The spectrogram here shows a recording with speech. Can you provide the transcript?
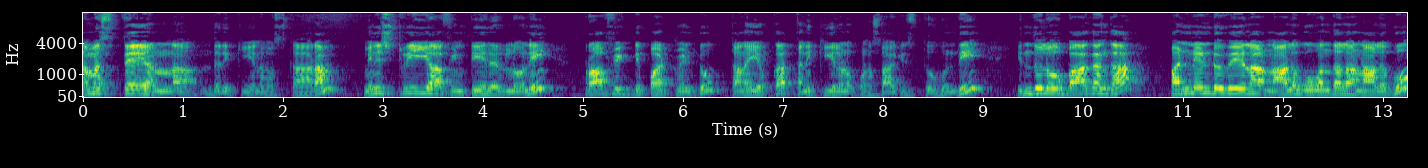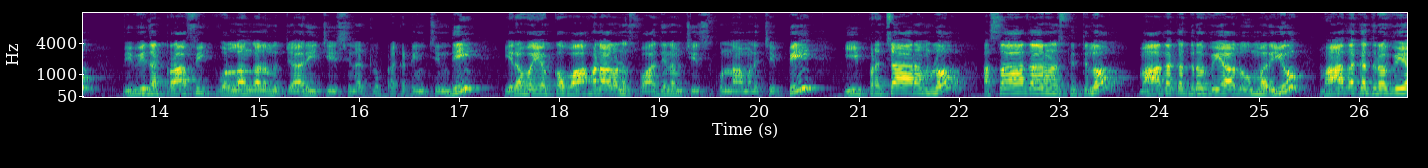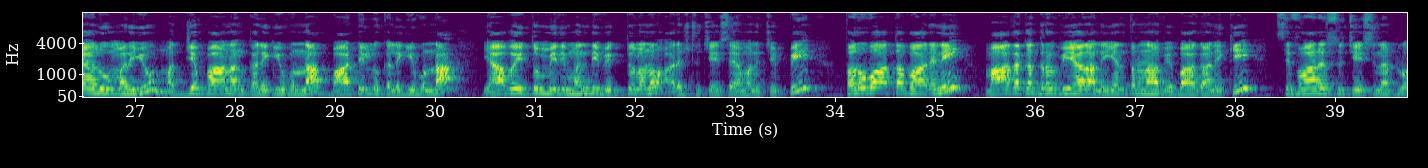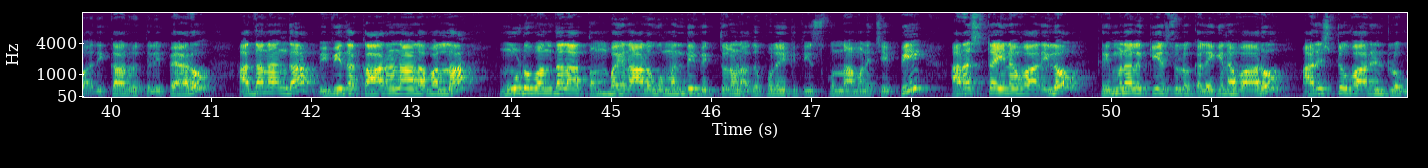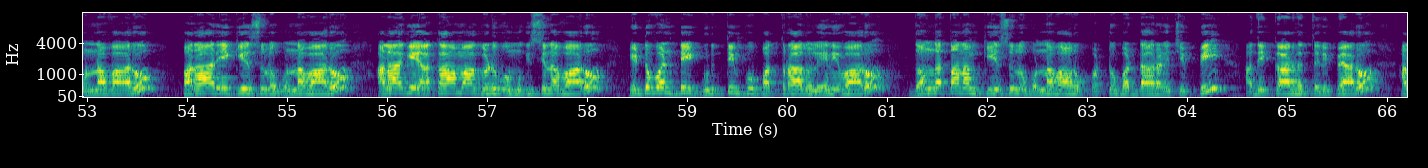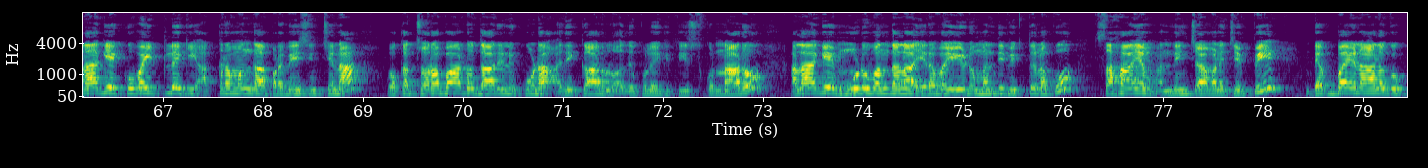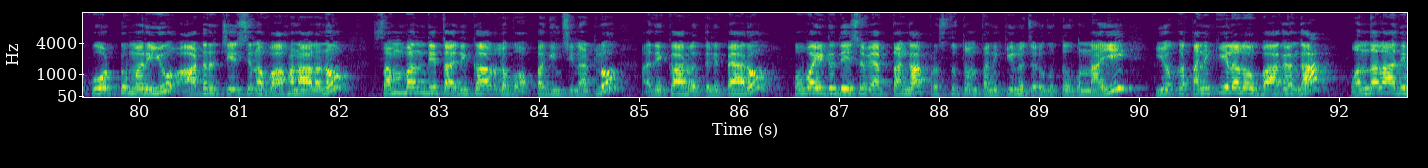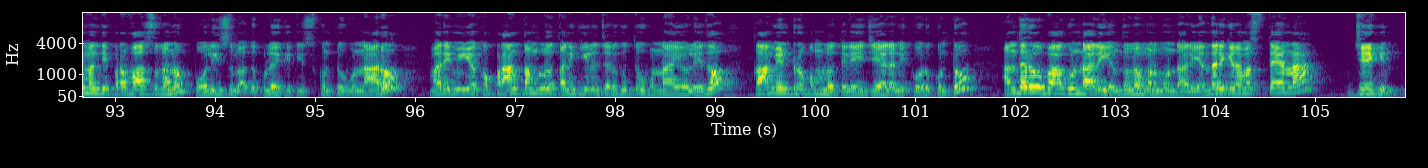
నమస్తే అన్న అందరికీ నమస్కారం. మినిస్ట్రీ ఆఫ్ ఇంటీరియర్లోని ట్రాఫిక్ డిపార్ట్మెంటు తన యొక్క తనిఖీలను కొనసాగిస్తూ ఉంది. ఇందులో భాగంగా పన్నెండు వేల నాలుగు వందల నాలుగు వివిధ ట్రాఫిక్ ఉల్లంఘనలు జారీ చేసినట్లు ప్రకటించింది. ఇరవై ఒక్క వాహనాలను స్వాధీనం చేసుకున్నామని చెప్పి ఈ ప్రచారంలో అసాధారణ స్థితిలో మాదక ద్రవ్యాలు మరియు మాదక ద్రవ్యాలు మరియు మద్యపానం కలిగి ఉన్న బాటిళ్ళు కలిగి ఉన్న యాభై తొమ్మిది మంది వ్యక్తులను అరెస్టు చేశామని చెప్పి తరువాత వారిని మాదక ద్రవ్యాల నియంత్రణ విభాగానికి సిఫారసు చేసినట్లు అధికారులు తెలిపారు. అదనంగా వివిధ కారణాల వల్ల మూడు వందల తొంభై నాలుగు మంది వ్యక్తులను అదుపులోకి తీసుకున్నామని చెప్పి అరెస్ట్ అయిన వారిలో క్రిమినల్ కేసులు కలిగిన వారు అరెస్టు వారెంట్లు ఉన్నవారు పరారీ కేసులు ఉన్నవారు అలాగే అకామా గడువు ముగిసిన వారు ఎటువంటి గుర్తింపు పత్రాలు లేనివారు దొంగతనం కేసులు ఉన్నవారు పట్టుబడ్డారని చెప్పి అధికారులు తెలిపారు. అలాగే కువైట్లోకి అక్రమంగా ప్రవేశించిన ఒక చొరబాటుదారిని కూడా అధికారులు అదుపులోకి తీసుకున్నారు. అలాగే మూడు వందల ఇరవై ఏడు మంది వ్యక్తులకు సహాయం అందించామని చెప్పి డెబ్బై నాలుగు కోర్టు మరియు ఆర్డర్ చేసిన వాహనాలను సంబంధిత అధికారులకు అప్పగించినట్లు అధికారులు తెలిపారు. కువైట్ దేశవ్యాప్తంగా ప్రస్తుతం తనిఖీలు జరుగుతూ ఉన్నాయి. ఈ యొక్క తనిఖీలలో భాగంగా వందలాది మంది ప్రవాసులను పోలీసులు అదుపులోకి తీసుకుంటూ ఉన్నారు. మరి మీ యొక్క ప్రాంతంలో తనిఖీలు జరుగుతూ ఉన్నాయో లేదో కామెంట్ రూపంలో తెలియజేయాలని కోరుకుంటూ అందరూ బాగుండాలి ఎందులో మనం ఉండాలి అందరికీ నమస్తే అన్న. జై హింద్.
